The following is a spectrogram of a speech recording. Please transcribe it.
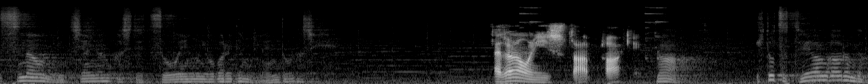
素直に打ち合いなんかして増援を呼ばれても面倒だし。I don't know when he stopped talking. なあ一つ提案があるんだが。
